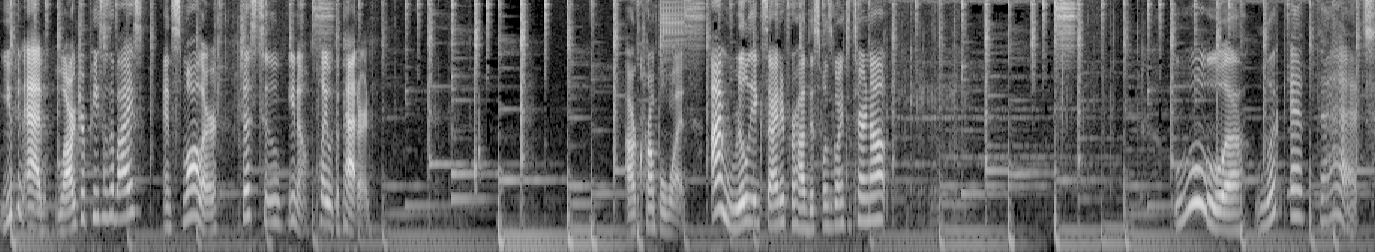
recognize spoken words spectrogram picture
You can add larger pieces of ice and smaller just to, you know, play with the pattern. Our crumple one. I'm really excited for how this one's going to turn out. Ooh, look at that.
